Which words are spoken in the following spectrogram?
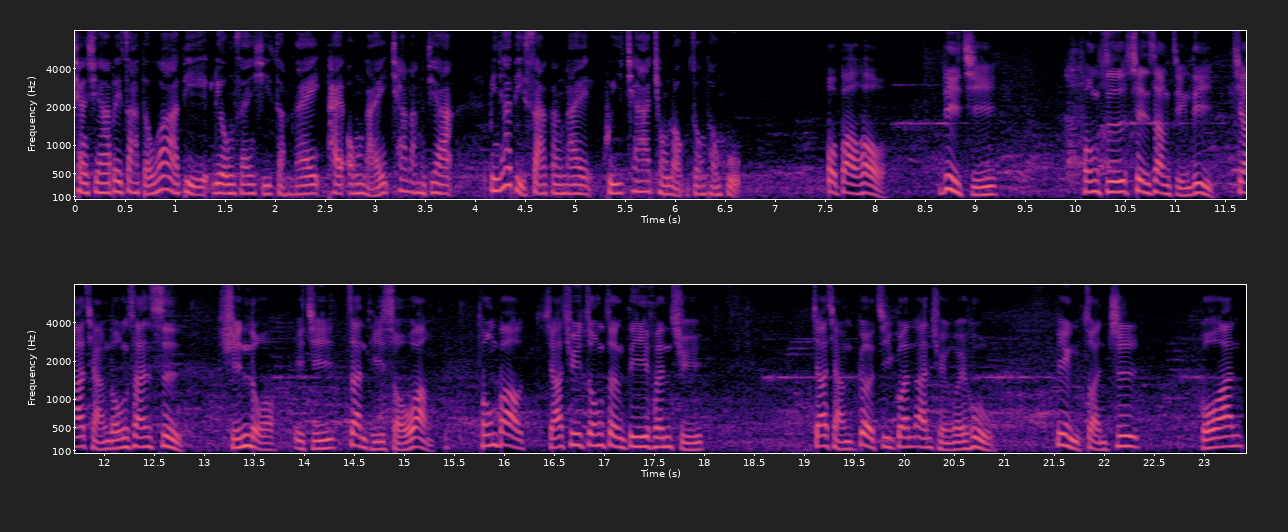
枪声被炸到啊！伫龙山市站内太往来车人家，并且伫三更内开车冲入总统府。获报后，立即通知线上警力加强龙山市巡逻以及暂停守望，通报辖区中正第一分局。加强各机关安全维护，并转知国安、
